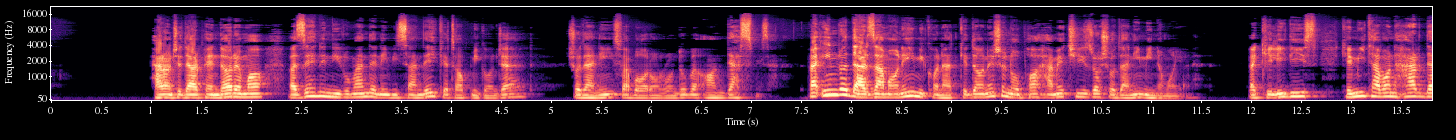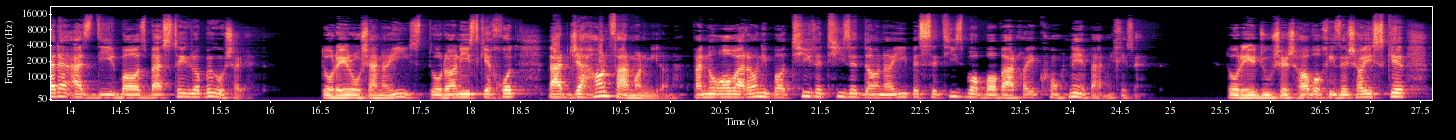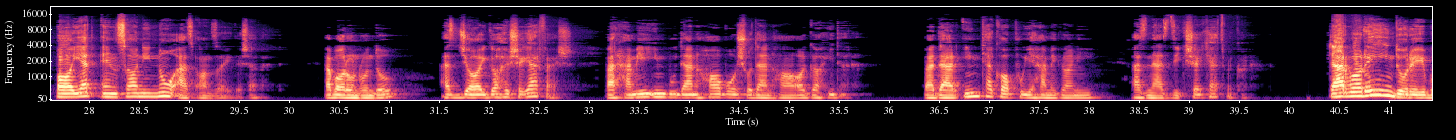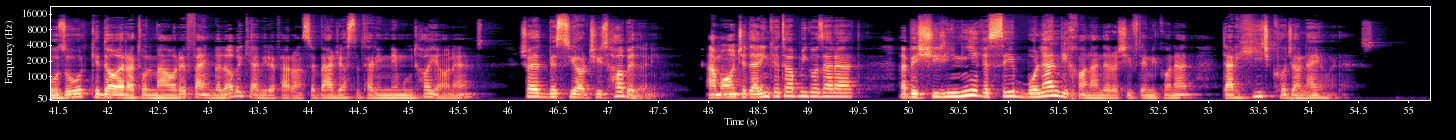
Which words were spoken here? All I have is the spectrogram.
هر آنچه در پندار ما و ذهن نیرومند نویسنده کتاب می گنجد شدنی و بارون روندو به آن دست می‌زند و این را در زمانه می کند که دانش نوپا همه چیز را شدنی می نمایاند و کلیدی است که می توان هر در از دیرباز بسته ای را بگشاید. دوره روشنایی است. دورانی است که خود بر جهان فرمان میراند و نوآورانی با تیغ تیز دانایی به ستیز با باورهای کهنه برمیخیزند. دوره جوشش ها و خیزش است که باید انسانی نو از آن زایده شود. و بارون روندو از جایگاه شگرفش بر همه این بودنها و شدنها آگاهی دارد و در این تکاپوی همگانی از نزدیک شرکت می‌کند. درباره این دوره بزرگ که دائرت المعارف و انقلاب کبیر فرانسه برجسته ترین نمودهای آن است شاید بسیار چیزها بدانیم. اما آنچه در این کتاب میگذرد و به شیرینی قصه بلندی خواننده را شیفته می کند در هیچ کجا نیامده است.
